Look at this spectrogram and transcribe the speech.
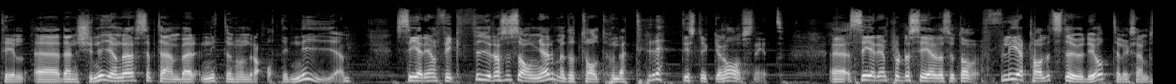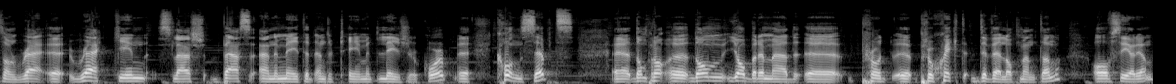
till eh, den 29 september 1989. Serien fick fyra säsonger med totalt 130 stycken avsnitt. Eh, serien producerades av flertalet studio, till exempel som Ra eh, Rackin slash Bass Animated Entertainment Leisure Corp, eh, Concepts. Eh, de, pro eh, de jobbade med eh, pro eh, projektdevelopmenten av serien.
